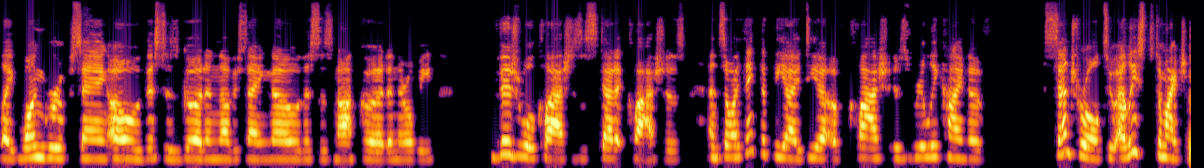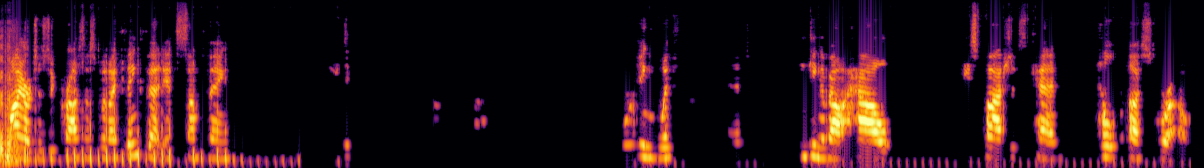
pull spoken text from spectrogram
like one group saying, "Oh, this is good," and another saying, "No, this is not good," and there will be visual clashes, aesthetic clashes. And so I think that the idea of clash is really kind of central to at least to my my artistic process, but I think that it's something working with and thinking about how these clashes can help us grow.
